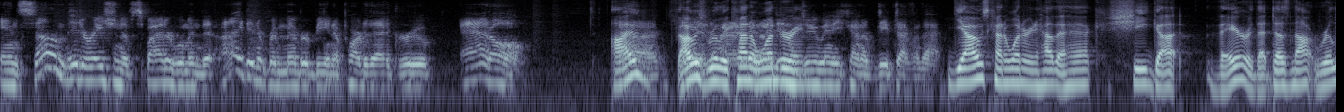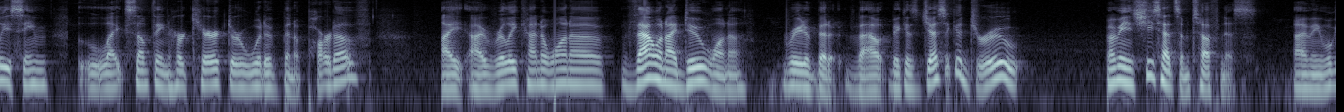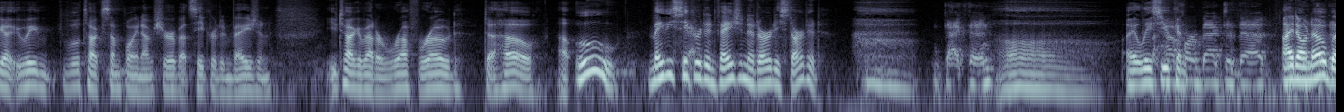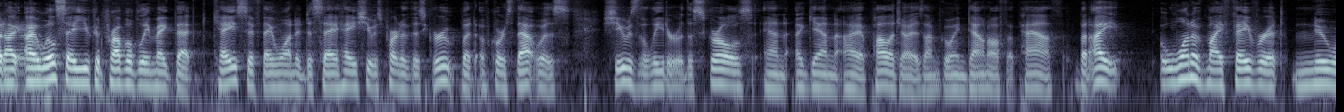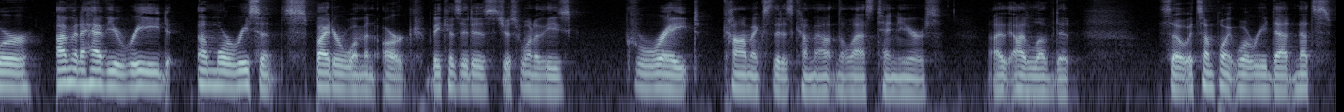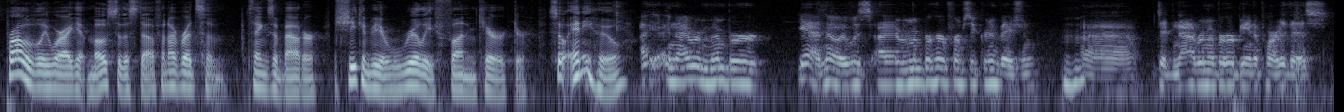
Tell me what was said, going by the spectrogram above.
and some iteration of Spider Woman that I didn't remember being a part of that group at all. I Uh, I was and really kind of and I didn't wondering. do any kind of deep dive on that. Yeah, I was kind of wondering how the heck she got there. That does not really seem like something her character would have been a part of. I I really kind of want to that one I do want to read a bit about because Jessica Drew I mean, she's had some toughness. I mean, we'll get we we'll talk some point I'm sure about Secret Invasion. You talk about a rough road to hoe. Uh, ooh, maybe Secret Invasion had already started. Back then, Oh, at least you how can far back did that? I don't know, but I, I will say you could probably make that case if they wanted to say, hey, she was part of this group. But of course, that was she was the leader of the Skrulls. And again, I apologize, I'm going down off a path. But I, one of my favorite newer, I'm going to have you read a more recent Spider Woman arc because it is just one of these great comics that has come out in the last 10 years. I, I loved it. So at some point we'll read that, and that's probably where I get most of the stuff. And I've read some things about her. She can be a really fun character. So anywho, I, and I remember, yeah, no, it was. I remember her from Secret Invasion. Mm-hmm. Uh, did not remember her being a part of this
